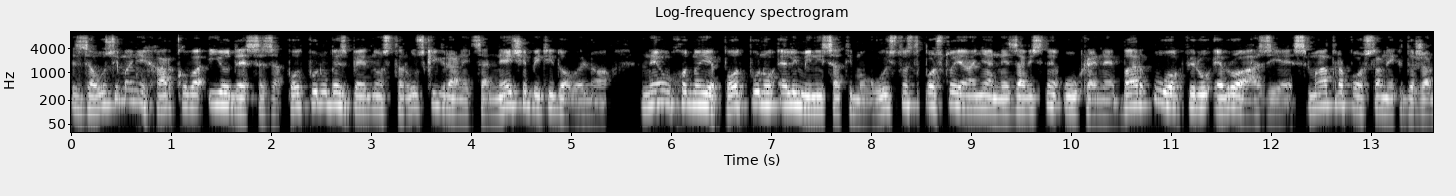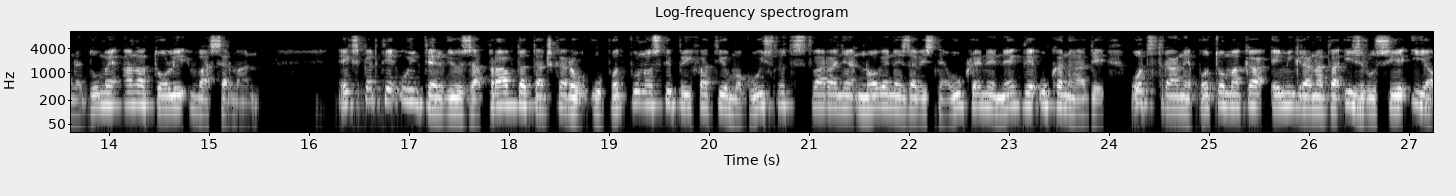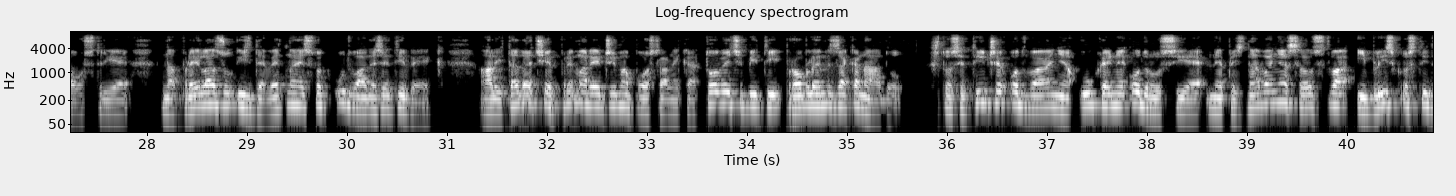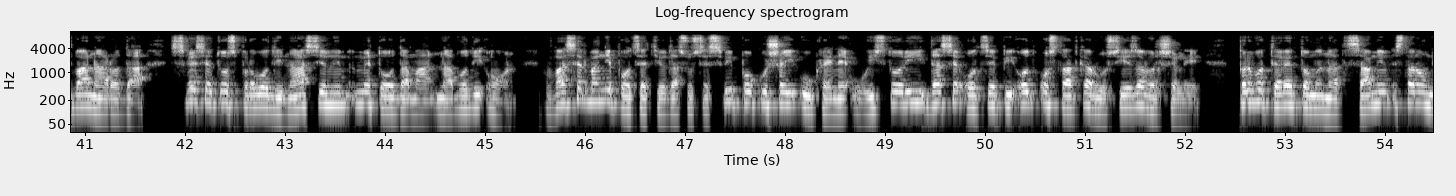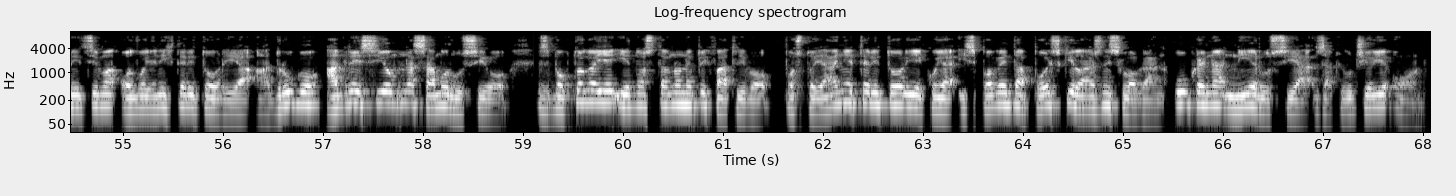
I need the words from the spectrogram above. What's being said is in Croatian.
Zauzimanje Harkova i Odese za potpunu bezbednost ruskih granica neće biti dovoljno. Neophodno je potpuno eliminisati mogućnost postojanja nezavisne Ukrajine, bar u okviru Euroazije, smatra poslanik državne dume Anatoli Vaserman. Ekspert je u intervju za pravda.ru u potpunosti prihvatio mogućnost stvaranja nove nezavisne Ukrajine negde u Kanadi od strane potomaka emigranata iz Rusije i Austrije na prelazu iz 19. u 20. vek, ali tada će prema rečima poslanika to već biti problem za Kanadu. Što se tiče odvajanja Ukrajine od Rusije, nepriznavanja srodstva i bliskosti dva naroda, sve se to sprovodi nasilnim metodama, navodi on. Vaserman je podsjetio da su se svi pokušaji Ukrajine u istoriji da se odcepi od ostatka Rusije završili. Prvo teretom nad samim stanovnicima odvojenih teritorija, a drugo agresijom na samu Rusiju. Zbog toga je jednostavno neprihvatljivo postojanje teritorije koja ispoveda poljski lažni slogan Ukrajina nije Rusija, zaključio je on.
